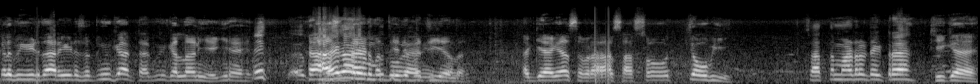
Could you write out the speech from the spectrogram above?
ਕਲਬੀੜ ਦਾ ਰੇਟ ਸੱਚਵੇਂ ਘੱਟ ਆ ਕੋਈ ਗੱਲਾਂ ਨਹੀਂ ਹੈਗੀਆਂ ਇਹ। ਹੈਗਾ ਰੇਟ ਮੱਥੇ ਤੇ ਵੱਜੀ ਜਾਂਦਾ। ਅੱਗੇ ਆ ਗਿਆ ਸਵਰਾਜ 724 ਸੱਤ ਮਾਡਲ ਟਰੈਕਟਰ ਹੈ। ਠੀਕ ਹੈ।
